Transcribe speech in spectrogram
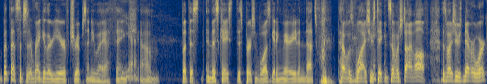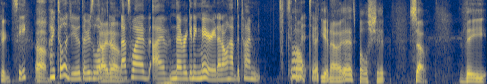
But that's such a regular year of trips anyway. I think. Yeah. Um, but this, in this case, this person was getting married, and that's why, that was why she was taking so much time off. That's why she was never working. See, Um, I told you there's a lot I of time. know. That's why I've I've never getting married. I don't have the time to Well, commit to it. You know, it's bullshit. So the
